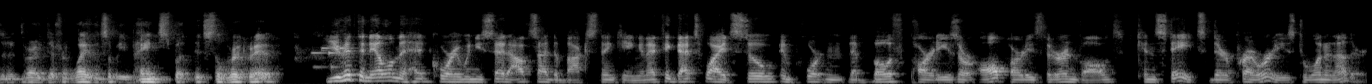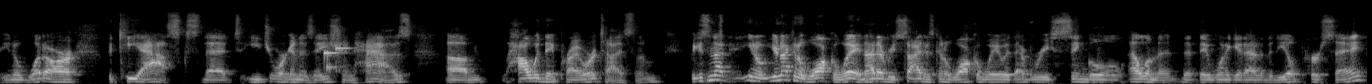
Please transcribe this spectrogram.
in a very different way than somebody paints, but it's still very creative. You hit the nail on the head, Corey, when you said outside the box thinking. And I think that's why it's so important that both parties or all parties that are involved can state their priorities to one another. You know, what are the key asks that each organization has um, how would they prioritize them? Because not you know you're not going to walk away. Not every side is going to walk away with every single element that they want to get out of the deal per se.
